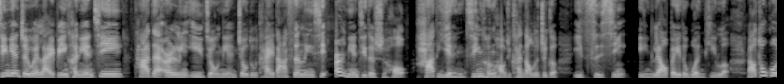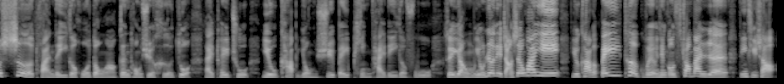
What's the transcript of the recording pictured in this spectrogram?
今天这位来宾很年轻，他在二零一九年就读台大森林系二年级的时候，他的眼睛很好，就看到了这个一次性。饮料杯的问题了，然后透过社团的一个活动啊，跟同学合作来推出 U Cup 永续杯平台的一个服务，所以让我们用热烈掌声欢迎 U Cup 杯特股份有限公司创办人丁启少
